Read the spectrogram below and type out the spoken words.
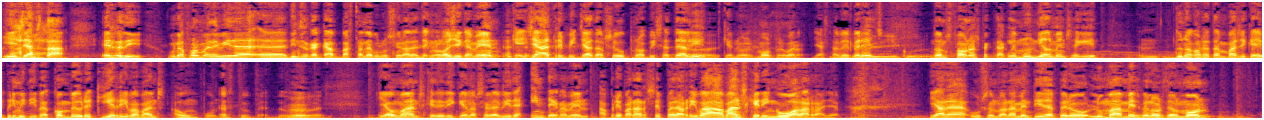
I ja està. És a dir, una forma de vida eh, dins del cap bastant evolucionada tecnològicament, que ja ha trepitjat el seu propi satèl·lit, que no és molt, però bueno, ja està bé per ells, doncs fa un espectacle mundialment seguit mm, d'una cosa tan bàsica i primitiva com veure qui arriba abans a un punt. Estupendo, molt bé. Hi ha humans que dediquen la seva vida íntegrament a preparar-se per arribar abans que ningú a la ratlla. I ara us semblarà mentida, però l'humà més veloç del món,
